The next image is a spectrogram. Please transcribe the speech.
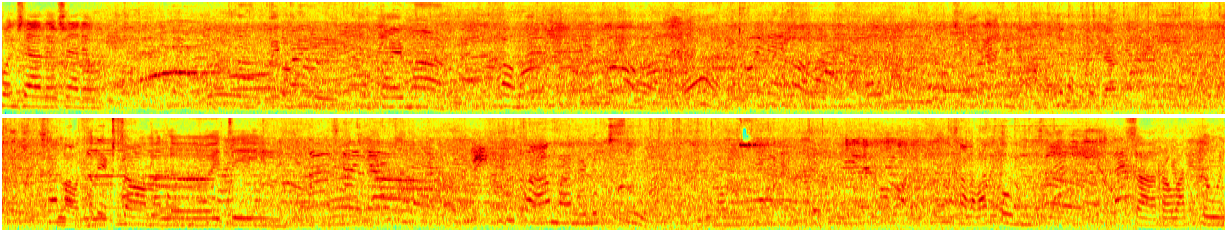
คนแชร์เร็วแชร์เร็วใกล้ๆเลยใกล้มากหล่อมากหล่อทะลุจอมาเลยจริงฟ้ามาในลุกสูทสารวัตรตุลสารวัตรตุล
